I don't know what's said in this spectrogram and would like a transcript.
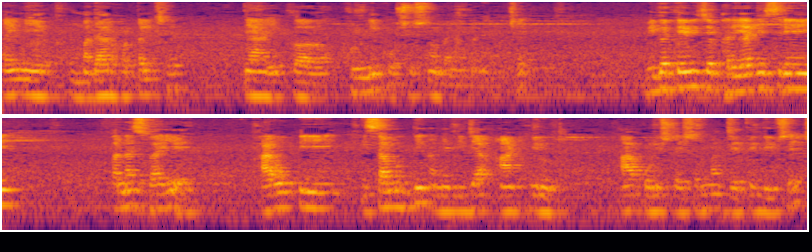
અહીંની એક મદાર હોટલ છે. ત્યાં એક ખૂનની કોશિશનો બનાવ બનેલો છે. વિગત એવી છે, ફરિયાદી શ્રી અનસભાઈએ આરોપી ઈસામુદ્દીન અને બીજા આઠ વિરુદ્ધ આ પોલીસ સ્ટેશનમાં જે તે દિવસે જ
